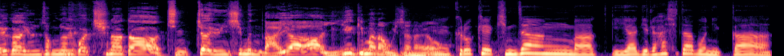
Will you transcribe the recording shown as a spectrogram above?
내가 윤석열과 친하다. 진짜 윤심은 나야. 이 얘기만 하고 있잖아요. 네, 그렇게 김장 막 이야기를 하시다 보니까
